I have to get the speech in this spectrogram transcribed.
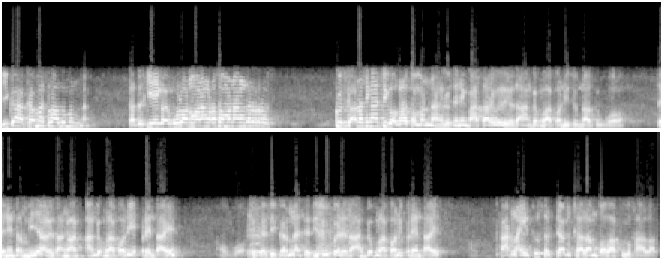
Jika agama selalu menang. Satu kiai kok kulon malah ngerasa menang terus. Gus gak nasi ngaji kok ngerasa menang lho. Seneng pasar itu tak anggap nglakoni sunnatullah. Seneng terminal tak anggap nglakoni perintah Allah. Jadi karena jadi supir tak anggap melakukan perintah. Karena itu sedang dalam tolabul halal.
